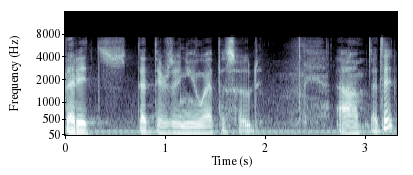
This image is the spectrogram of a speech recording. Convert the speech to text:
that it's that there's a new episode. Um, that's it.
